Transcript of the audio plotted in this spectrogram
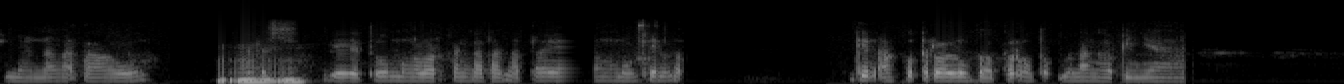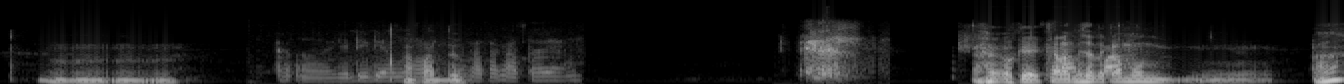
gimana nggak tahu terus Hmm. dia tuh mengeluarkan kata-kata yang mungkin mungkin aku terlalu baper untuk menanggapinya Hmm, hmm, hmm. Jadi dia mengeluarkan kata-kata yang Oke, kalau misalnya kamu, hah?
